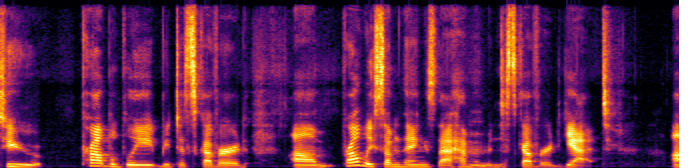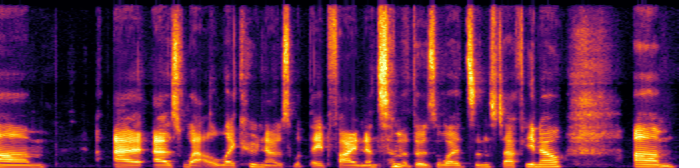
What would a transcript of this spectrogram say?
to probably be discovered. Um, probably some things that haven't been discovered yet. Um, as well. Like, who knows what they'd find in some of those woods and stuff, you know? Um,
